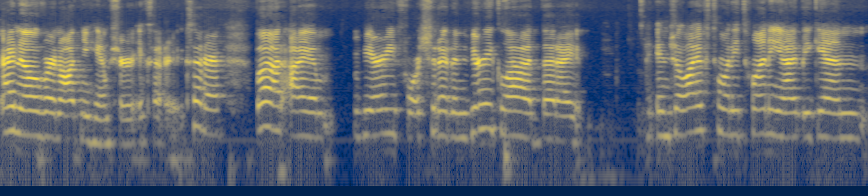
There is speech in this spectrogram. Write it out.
I know we're not New Hampshire, et cetera, et cetera, but I am very fortunate and very glad that I, in July of 2020, I began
